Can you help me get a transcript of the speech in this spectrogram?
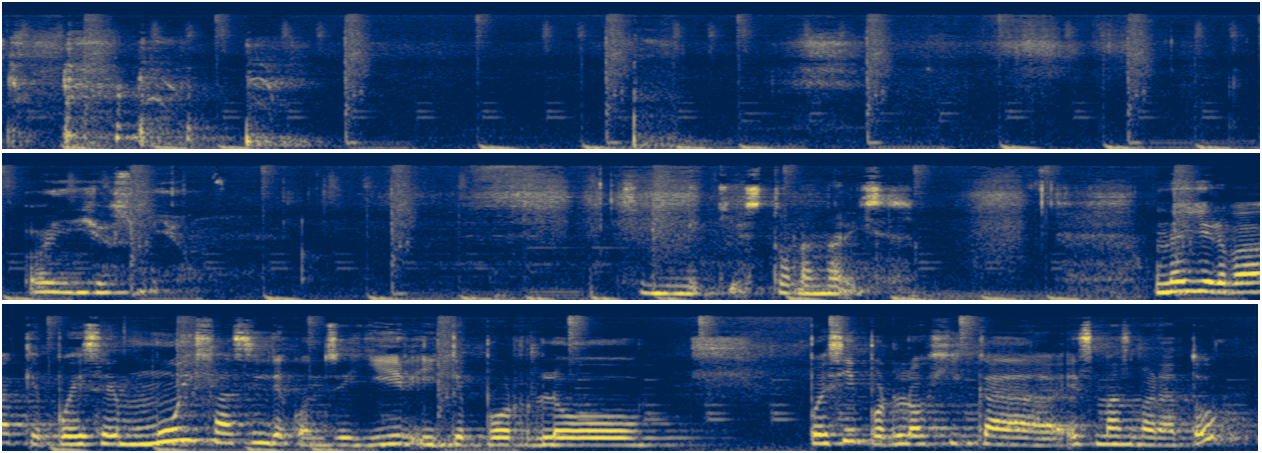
ay Dios mío, se me metió esto a la nariz. Una hierba que puede ser muy fácil de conseguir y que por lo, pues sí, por lógica es más barato,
